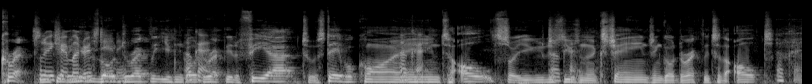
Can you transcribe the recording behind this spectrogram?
Correct. to make sure I'm you can go directly. You can go Okay. directly to fiat, to a stable coin, Okay. to alts, or you can just Okay. use an exchange and go directly to the alt. Okay.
